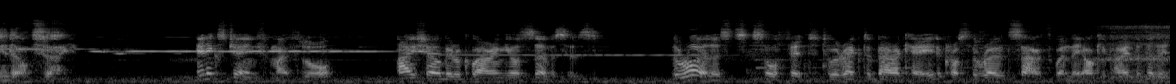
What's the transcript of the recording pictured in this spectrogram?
You don't say. In exchange for my floor, I shall be requiring your services. The Royalists saw fit to erect a barricade across the road south when they occupied the village,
